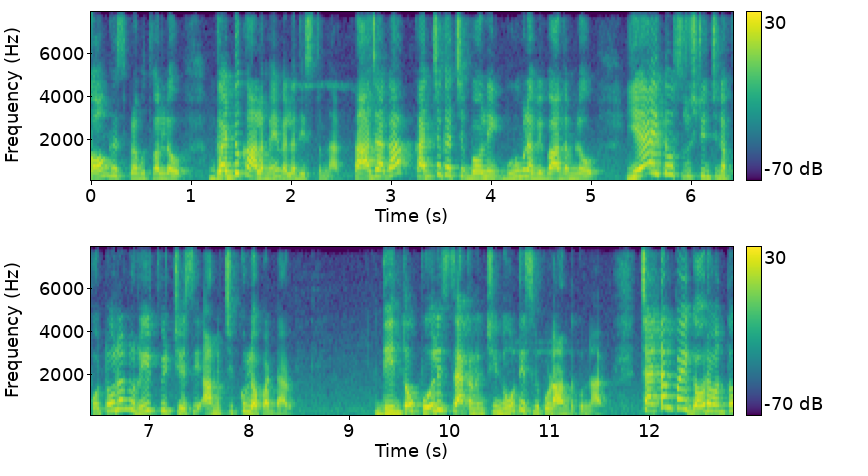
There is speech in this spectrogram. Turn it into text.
కాంగ్రెస్ ప్రభుత్వంలో గడ్డు కాలమే వెల్లదీస్తున్నారు. తాజాగా కంచగచ్చిబౌలి భూముల వివాదంలో ఏఐతో సృష్టించిన ఫోటోలను రీట్వీట్ చేసి ఆమె చిక్కుల్లో పడ్డారు. దీంతో పోలీస్ శాఖ నుంచి నోటీసులు కూడా అందుకున్నారు. చట్టంపై గౌరవంతో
